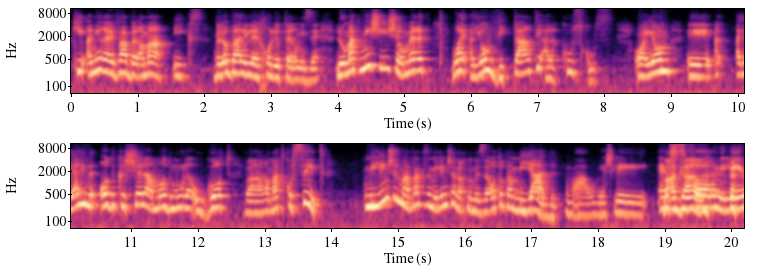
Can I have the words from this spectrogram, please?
כי אני רעבה ברמה X ולא בא לי לאכול יותר מזה. לעומת מישהי שאומרת וואי היום ויתרתי על הקוסקוס. או היום אה, היה לי מאוד קשה לעמוד מול העוגות ברמת כוסית מילים של מאבק זה מילים שאנחנו מזהות אותם מיד. וואו, יש לי אין מאגר. ספור מילים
